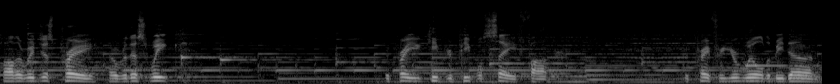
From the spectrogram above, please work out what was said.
Father, we just pray over this week. We pray you keep your people safe, Father. We pray for your will to be done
